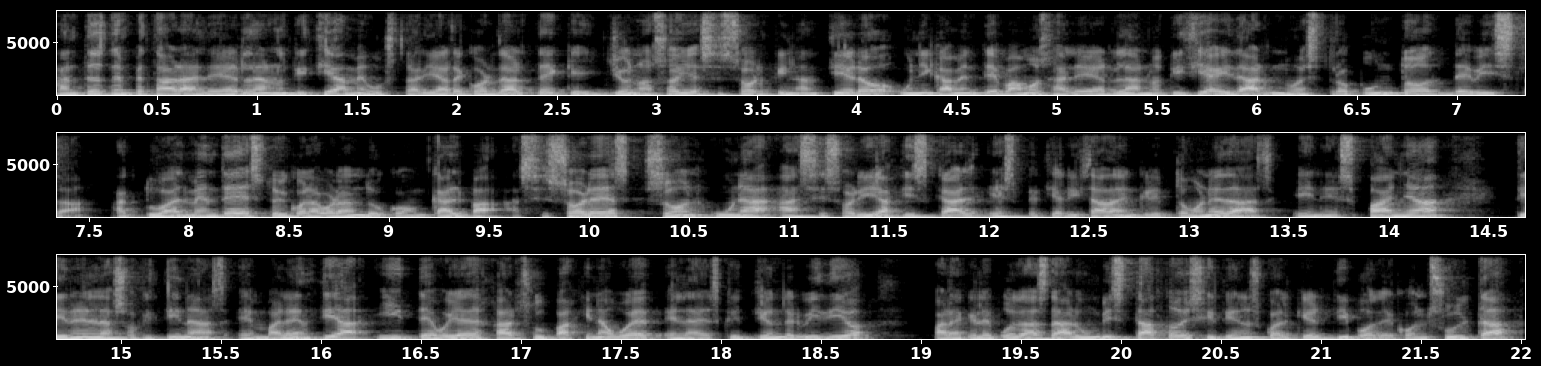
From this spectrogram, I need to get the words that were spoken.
Antes de empezar a leer la noticia me gustaría recordarte que yo no soy asesor financiero, únicamente vamos a leer la noticia y dar nuestro punto de vista. Actualmente estoy colaborando con Calpa Asesores, son una asesoría fiscal especializada en criptomonedas en España, tienen las oficinas en Valencia y te voy a dejar su página web en la descripción del vídeo para que le puedas dar un vistazo y si tienes cualquier tipo de consulta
